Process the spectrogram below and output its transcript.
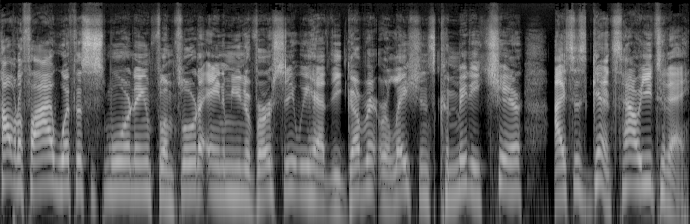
Hot to Five with us this morning from Florida A&M University. We have the Government Relations Committee Chair, Isis Gentz. How are you today?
